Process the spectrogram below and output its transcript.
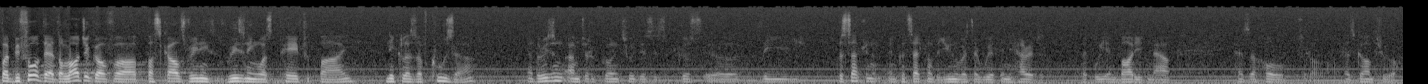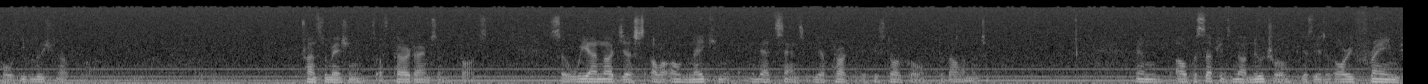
But before that, the logic of uh, Pascal's reasoning was paved by Nicholas of Cusa, And the reason I'm just going through this is because uh, the perception and conception of the universe that we have inherited, that we embodied now, has a whole sort of has gone through a whole evolution of uh, transformations of paradigms and thoughts. So we are not just our own making in that sense. We are part of the historical development. And our perception is not neutral because it is already framed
